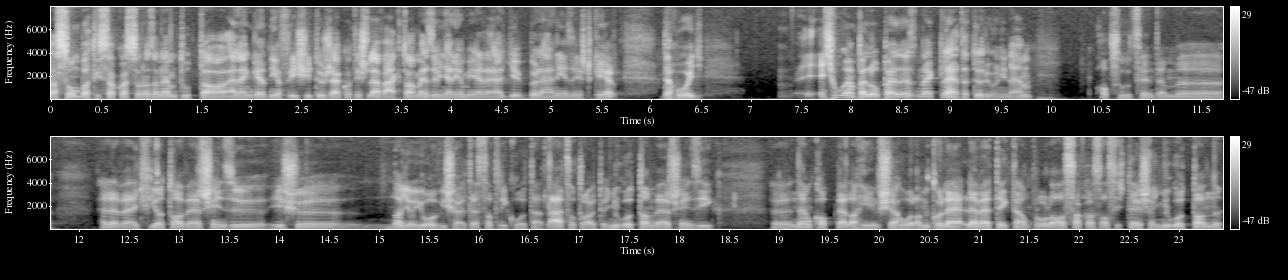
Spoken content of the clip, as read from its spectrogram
a szombati szakaszon az a nem tudta elengedni a frissítőzsákot, és levágta a mezőny elé, amire egyből elnézést kért, de hogy egy Juan Lópeznek lehetett örülni, nem? Abszolút szerintem eleve egy fiatal versenyző, és nagyon jól viselt ezt a trikót, tehát látszott rajta, hogy nyugodtan versenyzik, nem kap el a hív sehol. Amikor le, levették talán próla a szakasz, azt is teljesen nyugodtan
